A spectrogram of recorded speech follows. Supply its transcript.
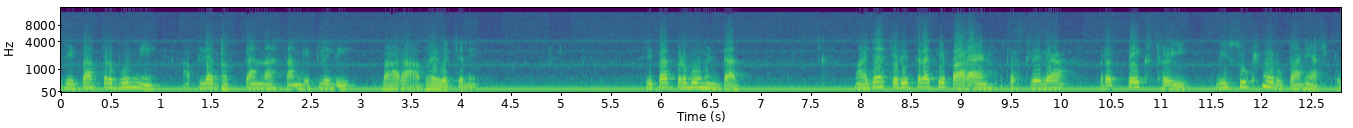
श्रीपाद प्रभूंनी आपल्या भक्तांना सांगितलेली बारा अभयवचने. श्रीपाद प्रभू म्हणतात माझ्या चरित्राचे पारायण होत असलेल्या प्रत्येक स्थळी मी सूक्ष्म रूपाने असतो.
